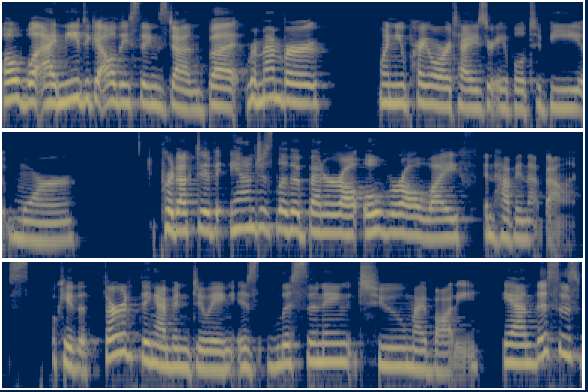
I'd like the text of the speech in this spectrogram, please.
oh, well, I need to get all these things done. But remember, when you prioritize, you're able to be more productive and just live a better overall life and having that balance. Okay, the third thing I've been doing is listening to my body. And this is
